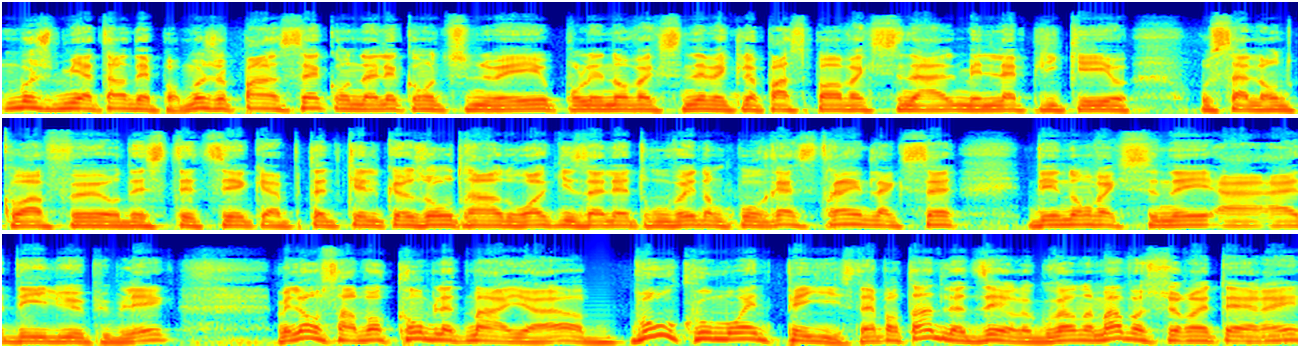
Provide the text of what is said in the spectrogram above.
Moi, je m'y attendais pas. Moi, je pensais qu'on allait continuer pour les non-vaccinés avec le passeport vaccinal, mais l'appliquer au, salon de coiffure, d'esthétique, peut-être quelques autres endroits qu'ils allaient trouver, donc pour restreindre l'accès des non-vaccinés à, à, des lieux publics. Mais là, on s'en va complètement ailleurs. Beaucoup moins de pays. C'est important de le dire. Le gouvernement va sur un terrain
